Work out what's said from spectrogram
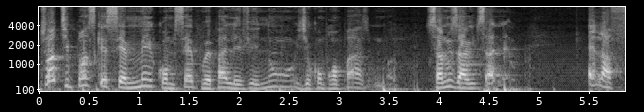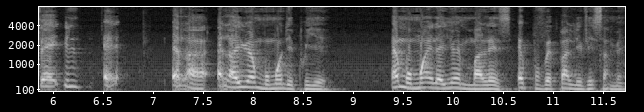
Toi, tu penses que ses mains comme ça, ne pouvait pas lever? Non, je ne comprends pas. Ça nous arrive. Ça, elle a fait une. Elle, elle a, elle a eu un moment de prière. Un moment, elle a eu un malaise. Elle ne pouvait pas lever sa main.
